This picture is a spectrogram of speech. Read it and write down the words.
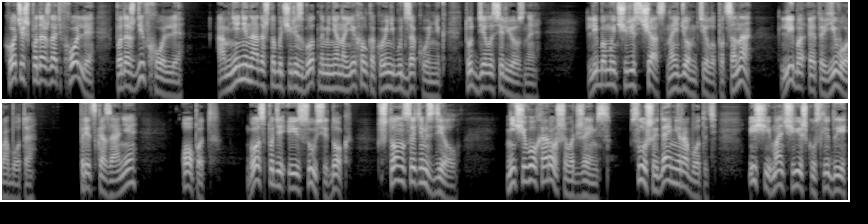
Хочешь подождать в холле? Подожди в холле. А мне не надо, чтобы через год на меня наехал какой-нибудь законник. Тут дело серьезное. Либо мы через час найдем тело пацана, либо это его работа. Предсказание? Опыт. Господи Иисусе, док, что он с этим сделал? Ничего хорошего, Джеймс. Слушай, дай мне работать. Ищи мальчишку, следы,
